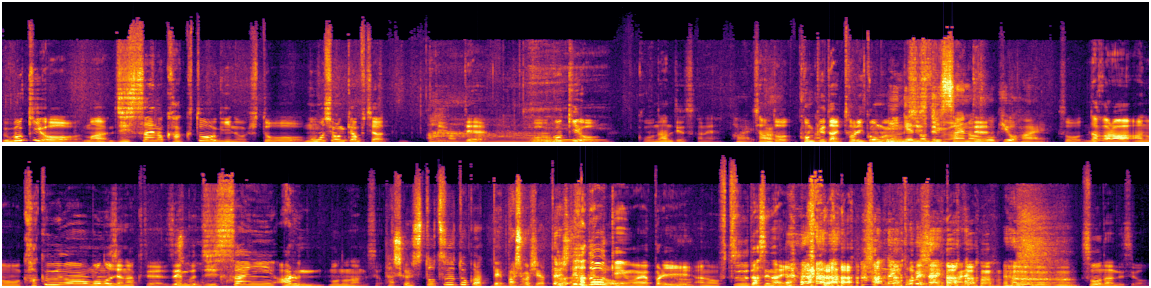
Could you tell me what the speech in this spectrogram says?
動きを、まあ、実際の格闘技の人をモーションキャプチャーって言ってあこう動きをこうなんていうんですかね、はい。ちゃんとコンピューターに取り込む人間の実際の動きを、はい、そう。だからあの架空のものじゃなくて全部実際にあるものなんですよ。確かにスト2とかってバシバシやったりしてるけど。波動拳はやっぱり、うん。あの普通出せない。あんなに飛べないとかね。うんうんうんそうなんですよ。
